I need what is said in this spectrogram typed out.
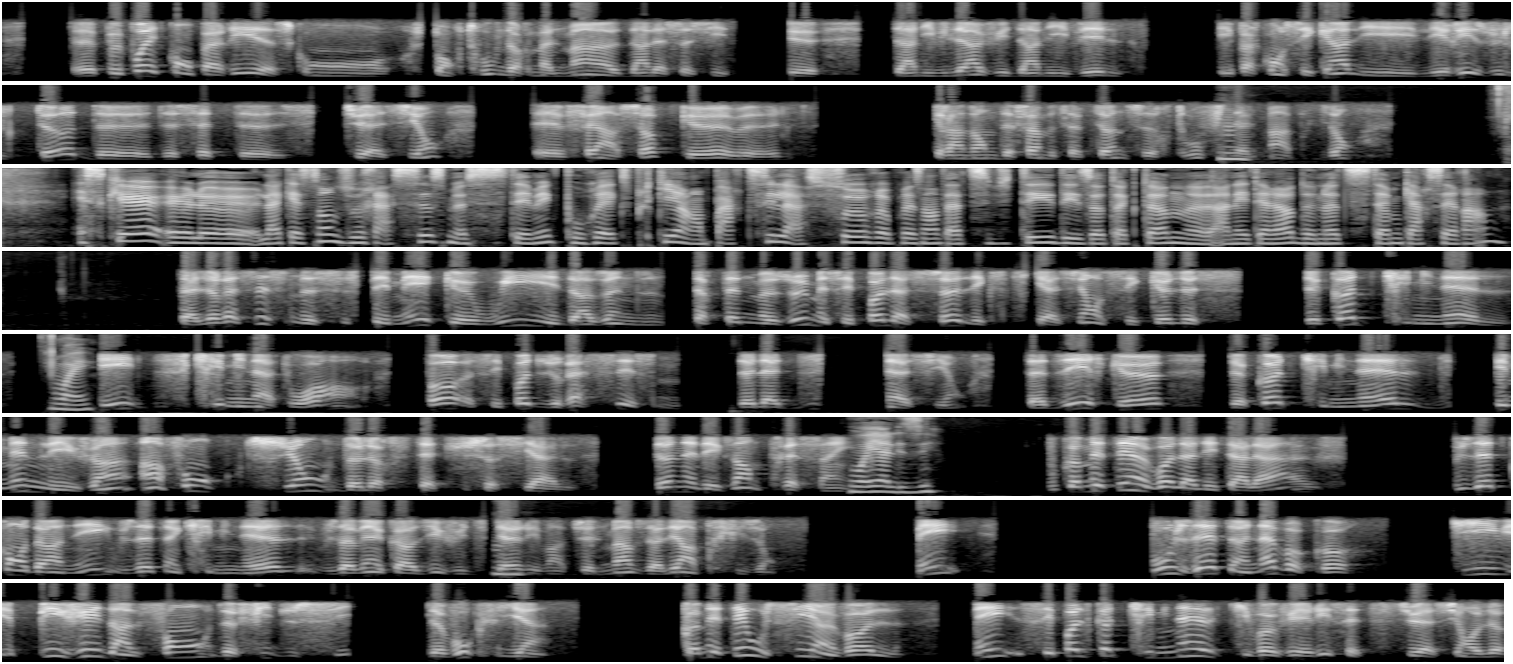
euh, peut pas être comparé à ce qu'on retrouve normalement dans la société dans les villages et dans les villes. Et par conséquent, les, les résultats de, de cette euh, situation euh, fait en sorte que euh, grand nombre de femmes autochtones se retrouvent hmm. finalement en prison. Est-ce que le, la question du racisme systémique pourrait expliquer en partie la surreprésentativité des Autochtones à l'intérieur de notre système carcéral? Ben, le racisme systémique, oui, dans une certaines mesures, mais c'est pas la seule explication. C'est que le, le code criminel est discriminatoire. Pas, c'est pas du racisme, de la discrimination. C'est-à-dire que le code criminel discrimine les gens en fonction de leur statut social. Je donne un exemple très simple. Oui, allez-y. Vous commettez un vol à l'étalage, vous êtes condamné, vous êtes un criminel, vous avez un casier judiciaire mm. éventuellement, vous allez en prison. Mais vous êtes un avocat qui est pigé dans le fond de fiducie de vos clients. Commettez aussi un vol. Mais ce n'est pas le code criminel qui va gérer cette situation-là.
